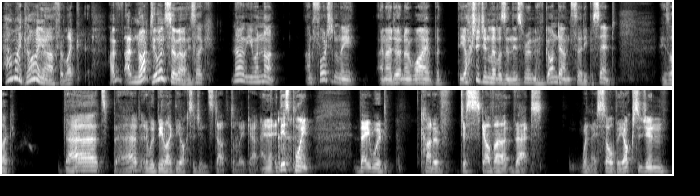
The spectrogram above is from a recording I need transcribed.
how am I going, Arthur? Like, I'm, I'm not doing so well. He's like, no, you are not. Unfortunately, and I don't know why, but the oxygen levels in this room have gone down 30%. He's like, that's bad. And it would be like the oxygen starts to leak out. And at this point, they would kind of discover that when they solve the oxygen,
